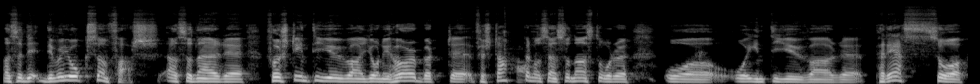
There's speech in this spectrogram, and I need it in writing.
Alltså, det, det var ju också en fars. Alltså när eh, först intervjuar Johnny Herbert eh, Verstappen Ja. och sen så när han står och, och intervjuar eh, Perez så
